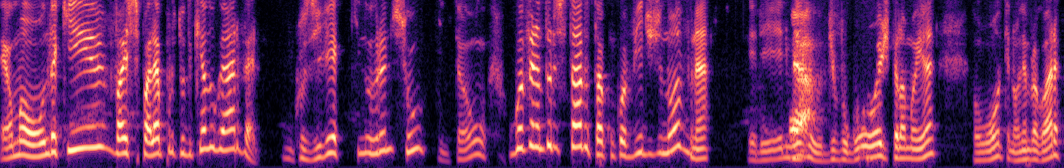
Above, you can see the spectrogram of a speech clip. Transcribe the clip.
É uma onda que vai se espalhar por tudo que é lugar, velho. Inclusive aqui no Rio Grande do Sul. Então, o governador do estado está com Covid de novo, né? Ele, ele é. mesmo divulgou hoje pela manhã, ou ontem, não lembro agora,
